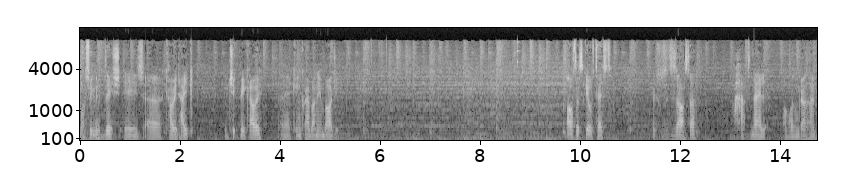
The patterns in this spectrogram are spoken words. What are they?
My signature dish is uh, curried hake with chickpea curry and a king crab onion bhaji. After the skills test, which was a disaster, I have to nail it, otherwise I'm going home.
